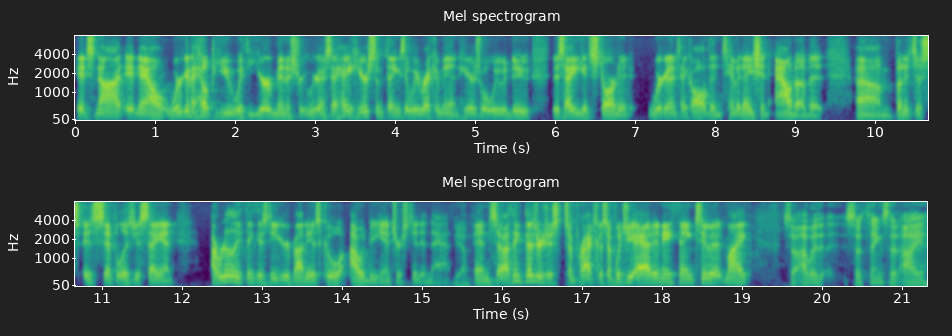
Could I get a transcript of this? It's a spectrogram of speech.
It's not it now. We're going to help you with your ministry. We're going to say, hey, here's some things that we recommend. Here's what we would do. This is how you get started. We're going to take all the intimidation out of it. Um, but it's just as simple as just saying, I really think this D group idea is cool. I would be interested in that. Yeah. And so I think those are just some practical stuff. Would you add anything to it, Mike? So I would so things that I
